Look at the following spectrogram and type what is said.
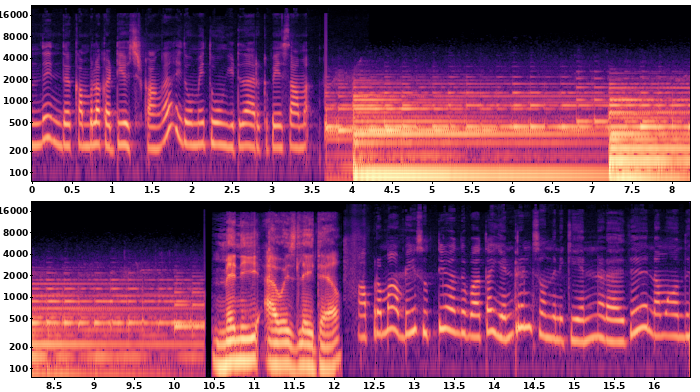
வந்து இந்த கம்பில் கட்டி வச்சுருக்காங்க. இதுவுமே தூங்கிட்டு தான் இருக்குது பேசாமல் Many hours later. அப்புறமா அப்படியே சுற்றி வந்து பார்த்தா என்ட்ரன்ஸ் வந்து இன்றைக்கி என்னடா இது? நம்ம வந்து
